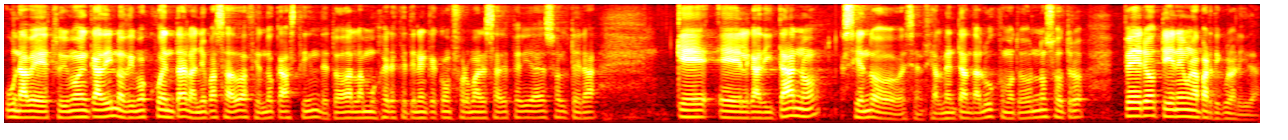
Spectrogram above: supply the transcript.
una vez estuvimos en Cádiz, nos dimos cuenta el año pasado, haciendo casting de todas las mujeres que tienen que conformar esa despedida de soltera, que el gaditano, siendo esencialmente andaluz como todos nosotros, pero tiene una particularidad,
